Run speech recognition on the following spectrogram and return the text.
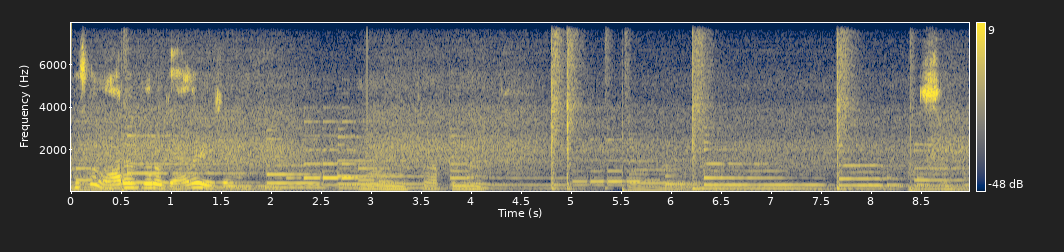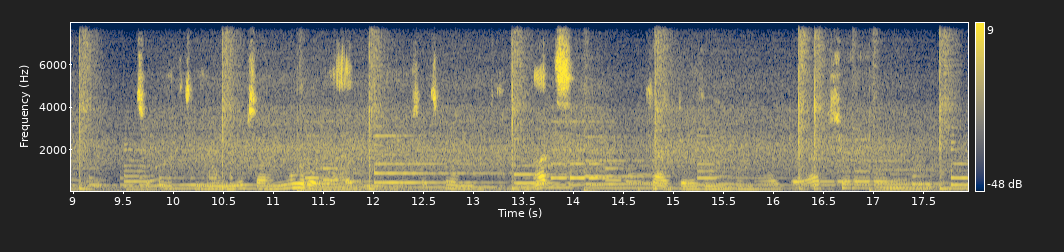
There's a lot of little galleries around here. Little lagging here, so it's going kind of nuts. The character is only going the right direction.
